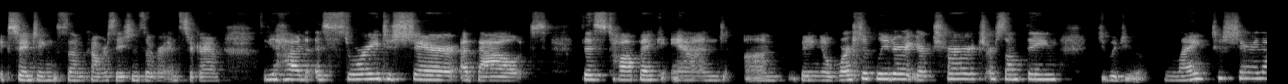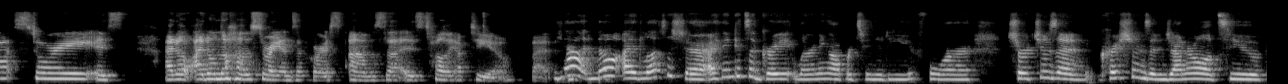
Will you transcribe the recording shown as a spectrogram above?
exchanging some conversations over Instagram, you had a story to share about this topic and um, being a worship leader at your church or something. Would you like to share that story? Is I don't I don't know how the story ends, of course. Um, so that is totally up to you. But yeah, no, I'd love to share. I think it's a great learning opportunity for churches and Christians in general to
